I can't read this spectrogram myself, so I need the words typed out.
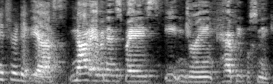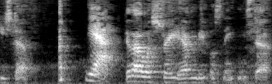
It's ridiculous. Yeah, not evidence based. Eat and drink. Have people sneak you stuff. Yeah. Because I was straight having people sneak me stuff.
